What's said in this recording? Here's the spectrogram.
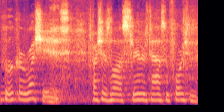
Look where Russia is. Russia's lost 300,000 forces.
